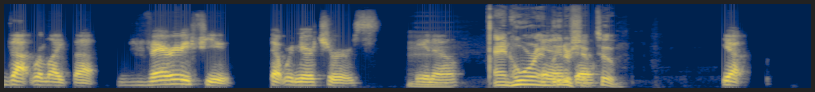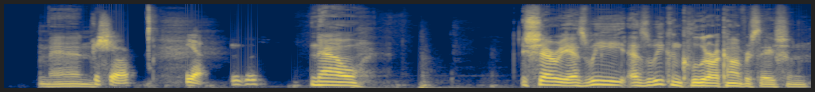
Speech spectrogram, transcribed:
that were like that. Very few that were nurturers mm. you know? And who were in and, leadership uh, too. yeah. Man. For sure. Yeah. Mm-hmm. now sherri as we as we conclude our conversation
